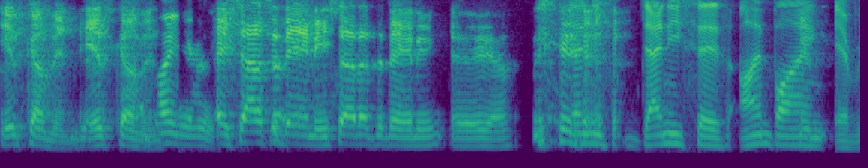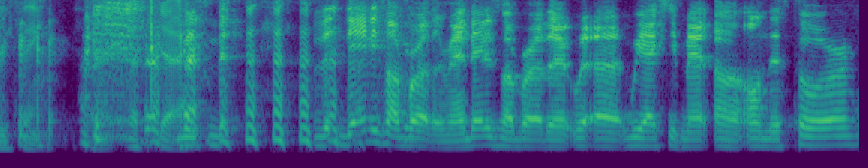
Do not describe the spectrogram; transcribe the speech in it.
It's coming. It's coming. Hey, shout out to Danny. Shout out to Danny. There you go. Danny, Danny says, "I'm buying everything." Let's go. Danny's my brother, man. Danny's my brother. Uh, we actually met uh, on this tour,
